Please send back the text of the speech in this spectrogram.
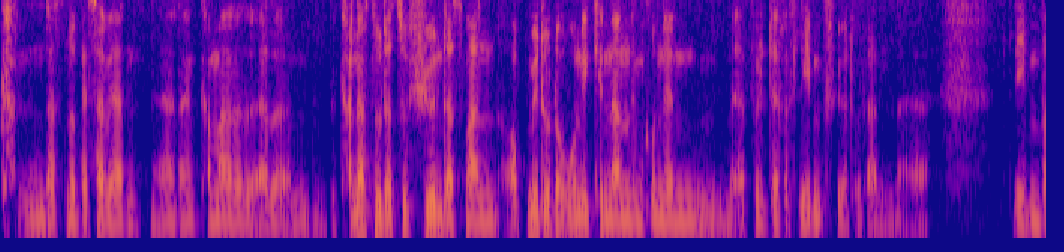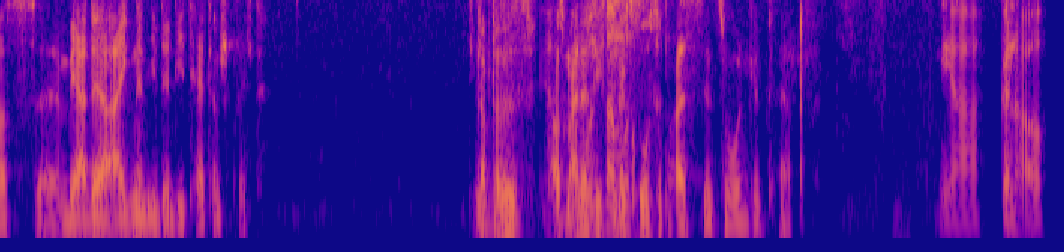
kann das nur besser werden. Äh, dann kann man, also kann das nur dazu führen, dass man, ob mit oder ohne Kindern, im Grunde ein erfüllteres Leben führt oder ein äh, Leben, was äh, mehr der eigenen Identität entspricht. Ich glaube, das ist ja, aus meiner Sicht der große Preis, den es zu holen gibt. Ja. ja, genau.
